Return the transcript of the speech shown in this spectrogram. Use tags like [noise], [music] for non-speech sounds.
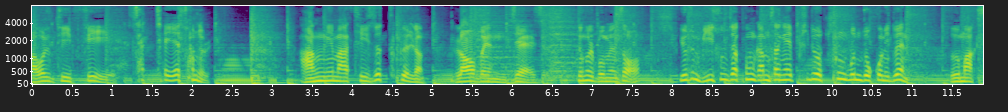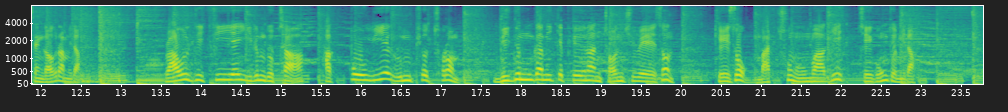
라울 디피 색채의 선율 앙리 마티스 특별전 Love and Jazz 등을 보면서 요즘 미술작품 감상에 필요 충분 조건이 된 음악 생각을 합니다. 라울 디피의 이름조차 악보 위의 음표처럼 리듬감 있게 표현한 전시회에선 계속 맞춤 음악이 제공됩니다.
